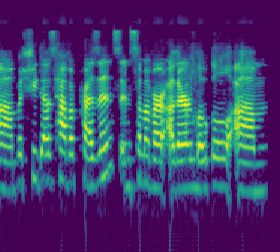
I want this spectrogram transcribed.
um, but she does have a presence in some of our other local um,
